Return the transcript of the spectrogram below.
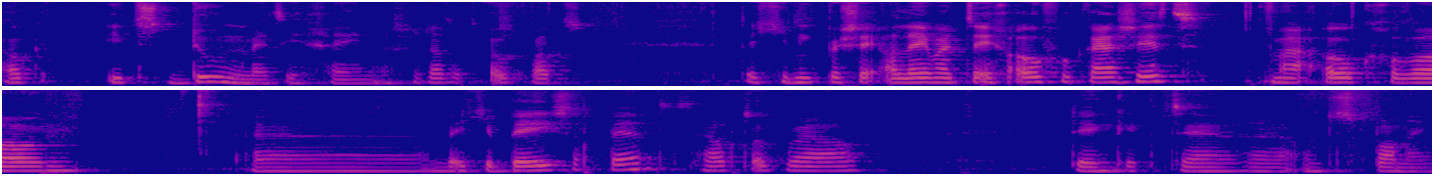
ook iets doen met diegene. Zodat het ook wat, dat je niet per se alleen maar tegenover elkaar zit, maar ook gewoon een beetje bezig bent. Het helpt ook wel, denk ik, ter ontspanning.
